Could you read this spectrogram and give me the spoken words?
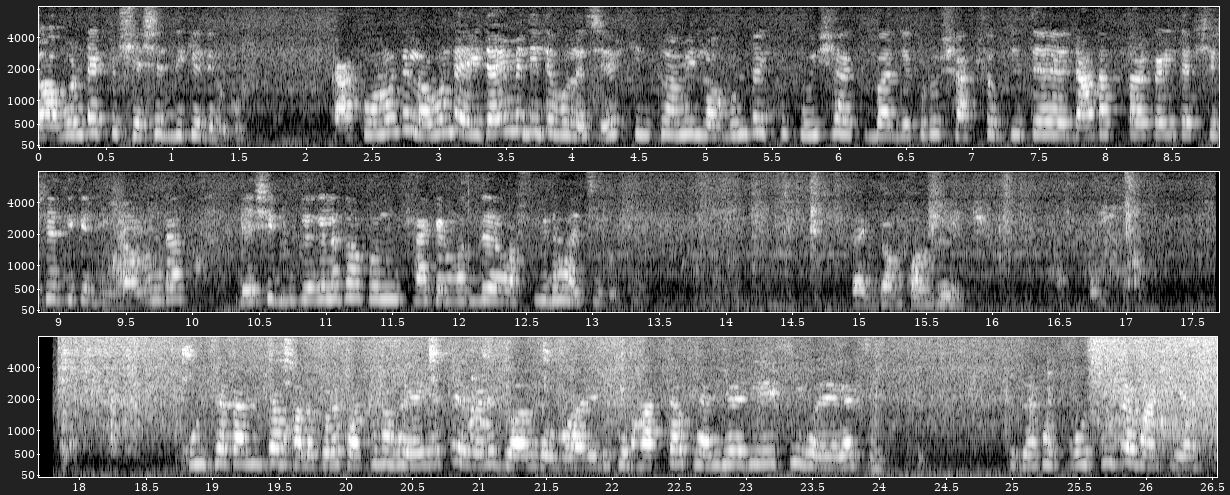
লবণটা একটু শেষের দিকে দেবো। কাকু আমাকে লবণটা এই টাইমে দিতে বলেছে কিন্তু আমি লবণটা একটু পুঁই শাক বা যে কোনো শাকসবজিতে ডাঁটার তরকারিতে শেষের দিকে দিই। লবণটা বেশি ঢুকে গেলে তখন শাকের মধ্যে অসুবিধা হয় চিবোতে। একদম কমপ্লিট পুঁই শাক আলুটা ভালো করে কষানো হয়ে গেছে এবারে জল দেবো। আর এদিকে ভাতটাও ফ্যান ঝেড়ে দিয়েছি হয়ে গেছে। শুধু এখন কচুটা বাকি আছে।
